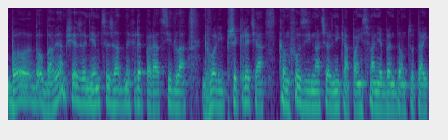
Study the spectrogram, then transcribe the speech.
bo obawiam się, że Niemcy żadnych reparacji dla gwoli przykrycia konfuzji naczelnika państwa nie będą tutaj yy,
